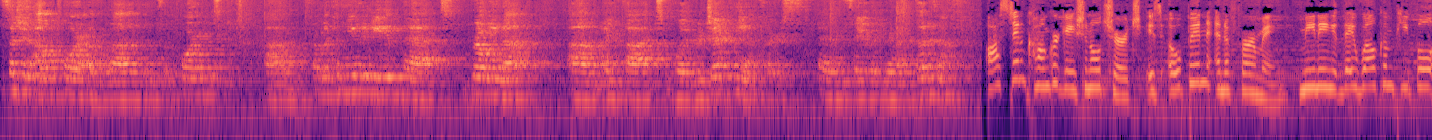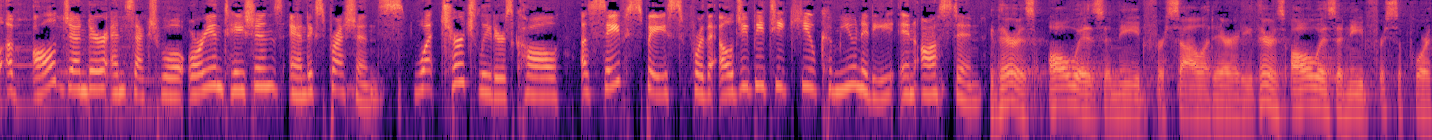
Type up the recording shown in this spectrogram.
such an outpour of love and support um, from a community that growing up um, I thought would reject me at first and say that you're not good enough. Austin Congregational Church is open and affirming, meaning they welcome people of all gender and sexual orientations and expressions. What church leaders call a safe space for the LGBTQ community in Austin. There is always a need for solidarity. There is always a need for support.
